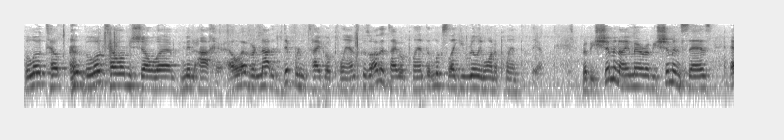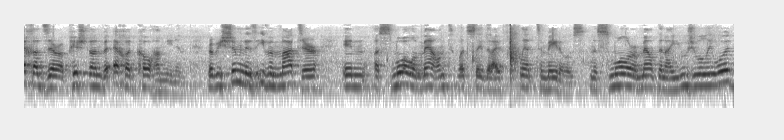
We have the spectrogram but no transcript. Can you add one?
Below telem shall uh, min acher. However, not a different type of plant, because other type of plant that looks like you really want to plant it there. Rabbi Shimon Aimer, Rabbi Shimon says, Echad zera pishtan ve'echad kol haminim. Rabbi Shimon is even matter in a small amount. Let's say that I plant tomatoes in a smaller amount than I usually would.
